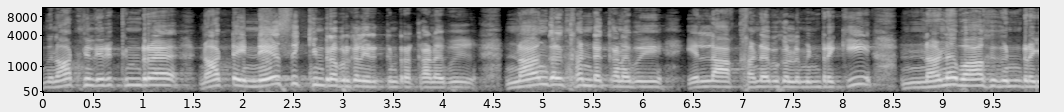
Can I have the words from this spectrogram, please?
இந்த நாட்டில் இருக்கின்ற நாட்டை நேசிக்கின்றவர்கள் இருக்கின்ற கனவு நாங்கள் கண்ட கனவு எல்லா கனவுகளும் இன்றைக்கு நனவாகுகின்ற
